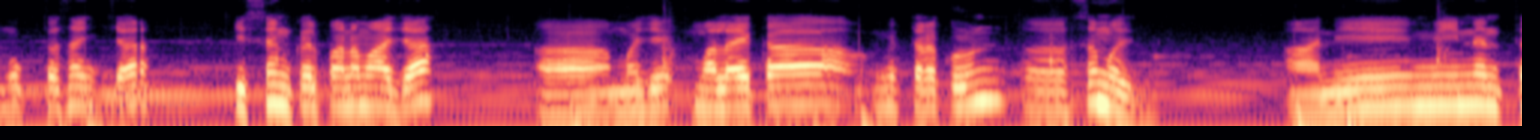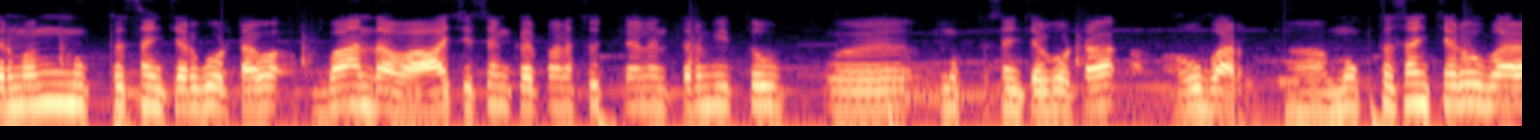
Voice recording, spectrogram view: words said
मुक्त संचार ही संकल्पना माझ्या म्हणजे मला एका मित्राकडून समजली. आणि मी नंतर मग मुक्त संचार गोटा बांधावा अशी संकल्पना सुचल्यानंतर मी तो मुक्त संचार गोटा उभारला. मुक्त संचार उभार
